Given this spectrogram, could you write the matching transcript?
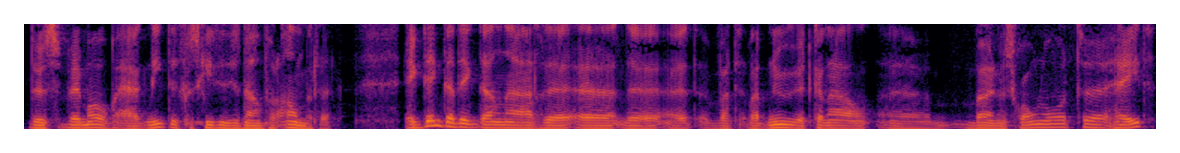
Dus wij mogen eigenlijk niet de geschiedenis dan veranderen. Ik denk dat ik dan naar de, uh, de, het, wat, wat nu het kanaal Buinen Schoonhoort heet.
